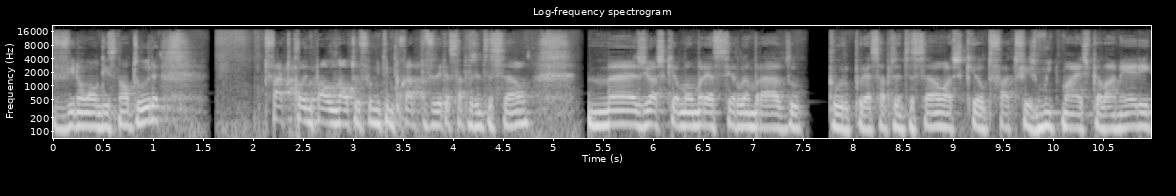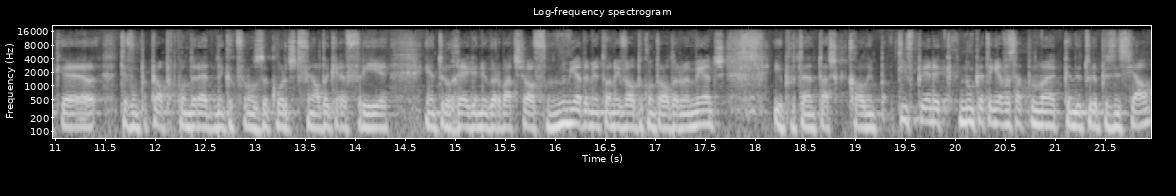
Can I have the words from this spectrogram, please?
viram logo isso na altura. De facto, Colin Paulo na altura foi muito empurrado para fazer essa apresentação, mas eu acho que ele não merece ser lembrado por, por essa apresentação. Acho que ele de facto fez muito mais pela América, teve um papel preponderante naquilo que foram os acordos de final da Guerra Fria entre o Reagan e o Gorbachev, nomeadamente ao nível do controle de armamentos, e portanto acho que Colin. Tive pena que nunca tenha avançado por uma candidatura presidencial.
